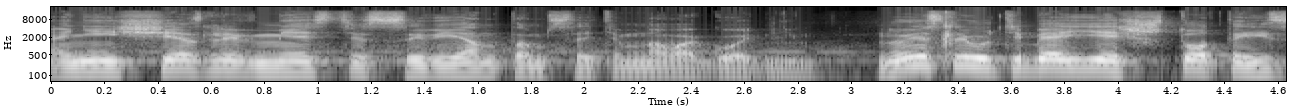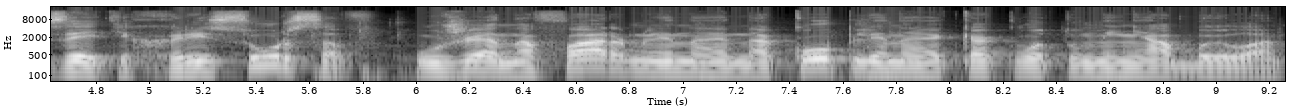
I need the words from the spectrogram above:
Они исчезли вместе с ивентом с этим новогодним. Но если у тебя есть что-то из этих ресурсов, уже нафармленное, накопленное, как вот у меня было,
